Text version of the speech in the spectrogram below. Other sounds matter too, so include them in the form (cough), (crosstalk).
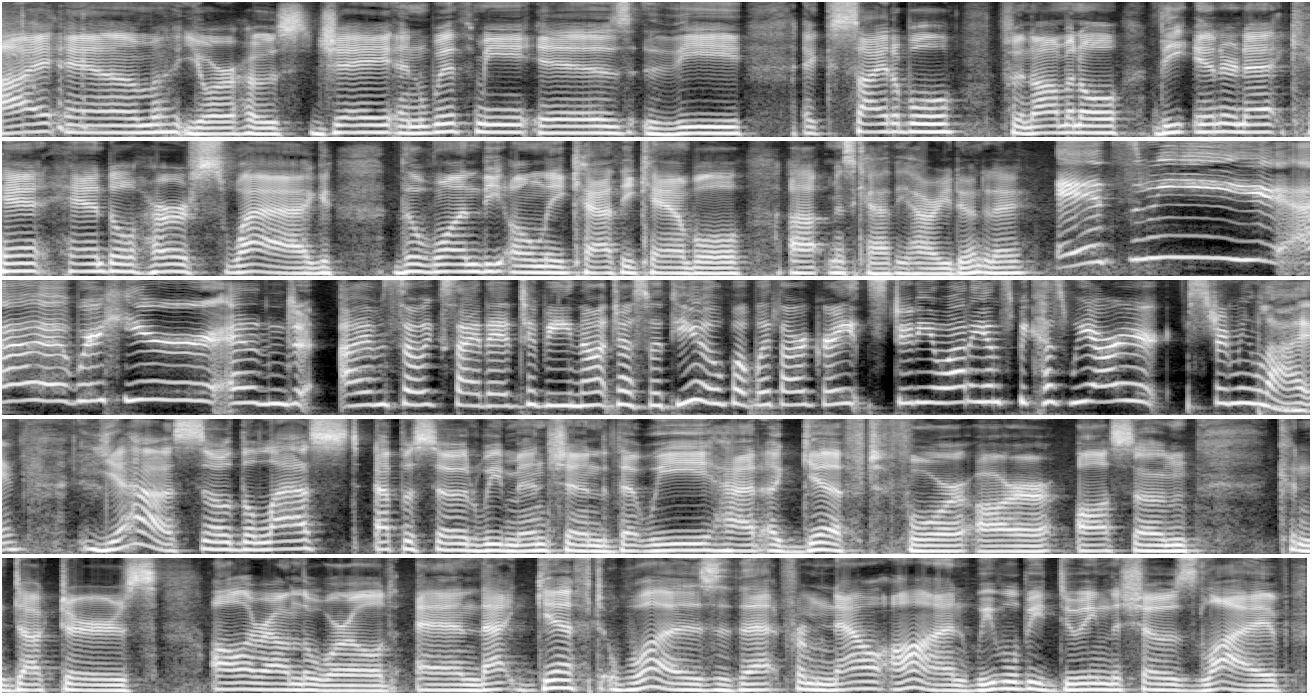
I am your host, Jay, and with me is the excitable, phenomenal, the internet can't handle her swag, the one, the only Kathy Campbell. Uh, Miss Kathy, how are you doing today? It's me. We're here, and I'm so excited to be not just with you, but with our great studio audience because we are streaming live. Yeah, so the last episode we mentioned that we had a gift for our awesome conductors all around the world. And that gift was that from now on, we will be doing the shows live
